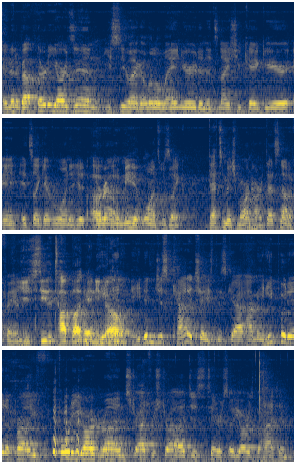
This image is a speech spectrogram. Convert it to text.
And then about 30 yards in, you see like a little lanyard, and it's nice UK gear, and it's like everyone had hit Oh, around okay. Uh. me at once was like, "That's Mitch Barnhart. That's not a fan." You see the top button and, he you know. Didn't, he didn't just kind of chase this guy. I mean, he put in a probably 40 yard run, stride for stride, just 10 or so yards behind him.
